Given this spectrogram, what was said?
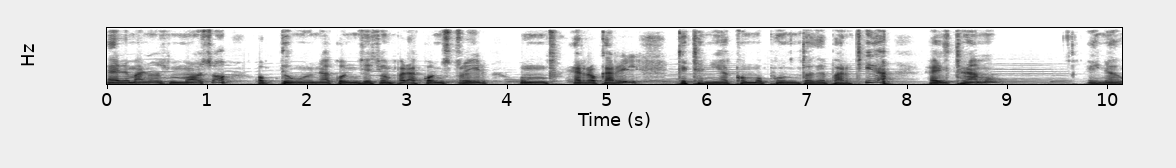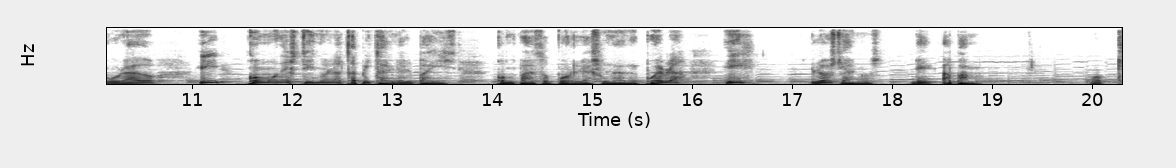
hermanos Mozo obtuvo una concesión para construir un ferrocarril que tenía como punto de partida el tramo inaugurado y como destino la capital del país, con paso por la ciudad de Puebla y los llanos de Apam. Ok.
